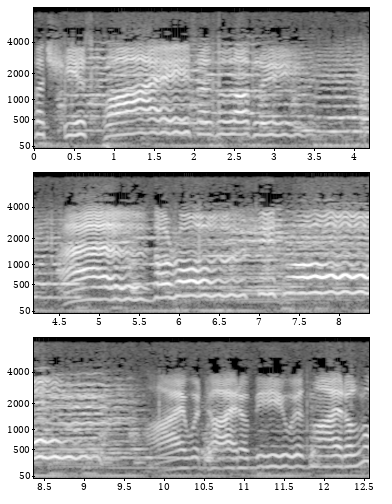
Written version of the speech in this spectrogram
but she is twice as lovely as the rose she throws. I would die to be with my Dolores.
